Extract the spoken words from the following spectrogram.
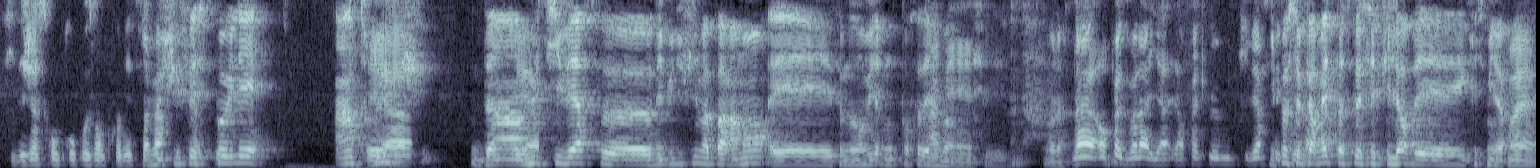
si déjà ce qu'on propose dans le premier ça je me marche. suis Ça, fait c'est- spoiler un truc euh, d'un et, euh, multiverse euh, au début du film apparemment, et ça me donne envie pour ça d'aller Ah, voir. Voilà. Bah, en fait, voilà, il y a, en fait, le multivers. Il peut se permettre parce que c'est filler des Chris Miller. Ouais,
